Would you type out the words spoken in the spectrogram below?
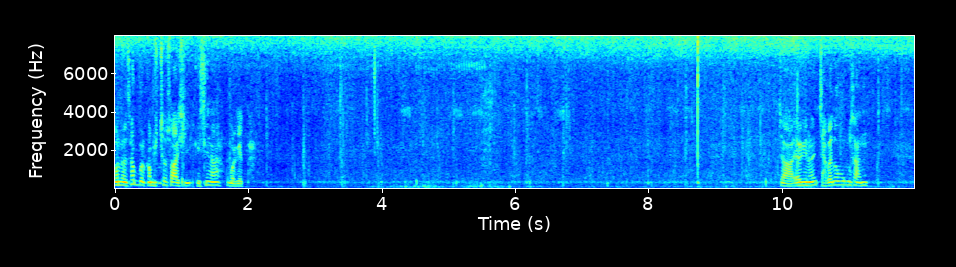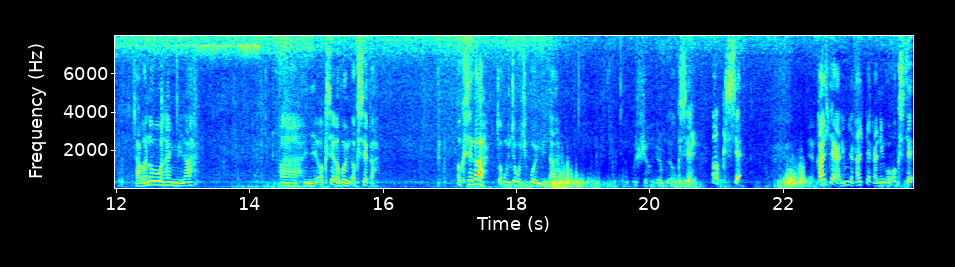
오늘 산불 감시 초소 아시 계시나 모르겠다. 자, 여기는 작은 오봉산, 작은 오봉산입니다. 아, 이제 억새가 보입니다, 억새가. 억새가 조금 조금씩 보입니다. 자, 보십시오, 여러분, 억새, 억새. 예, 갈대가 아닙니다, 갈대가 아니고 억새.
